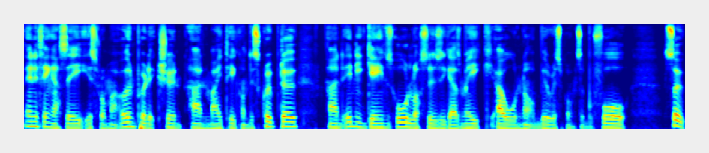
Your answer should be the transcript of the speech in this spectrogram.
Anything i say is from my own prediction and my take on this crypto and any gains or losses you guys make i will not be responsible for. So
